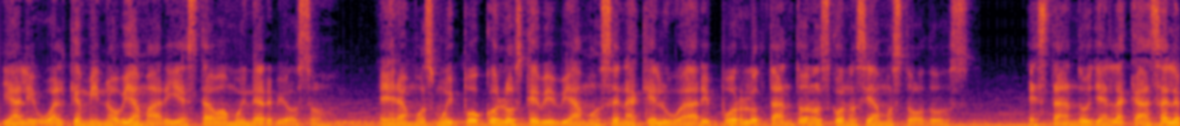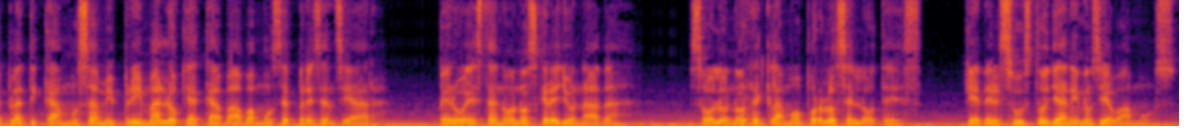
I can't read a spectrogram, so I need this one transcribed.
y al igual que mi novia María estaba muy nervioso. Éramos muy pocos los que vivíamos en aquel lugar y por lo tanto nos conocíamos todos. Estando ya en la casa le platicamos a mi prima lo que acabábamos de presenciar, pero esta no nos creyó nada. Solo nos reclamó por los elotes, que del susto ya ni nos llevamos.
